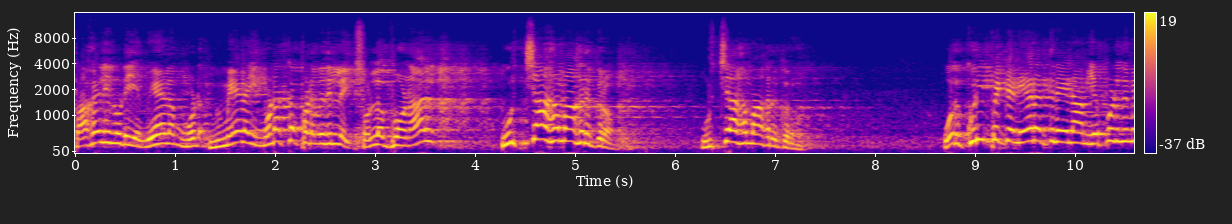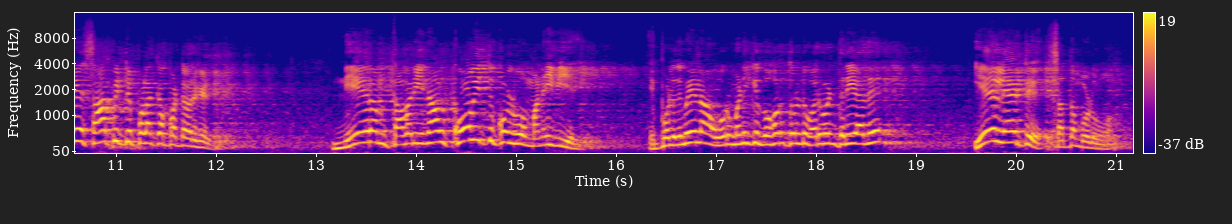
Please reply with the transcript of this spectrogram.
பகலினுடைய வேலம் முட- மேலை முடக்கப்படுவதில்லை. சொல்ல போனால் உற்சாகமாக இருக்கிறோம். உற்சாகமாக இருக்கிறோம். ஒரு குறிப்பிட்ட நேரத்திலே நாம் எப்பொழுதுமே சாப்பிட்டு பழக்கப்பட்டவர்கள். நேரம் தவறினால் கோவித்துக் கொள்வோம் மனைவியை. எப்பொழுதுமே நான் ஒரு மணிக்கு தொகர் தொண்டு வருவேன் தெரியாது. ஏன் லேட்டு? சத்தம் போடுவோம்.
